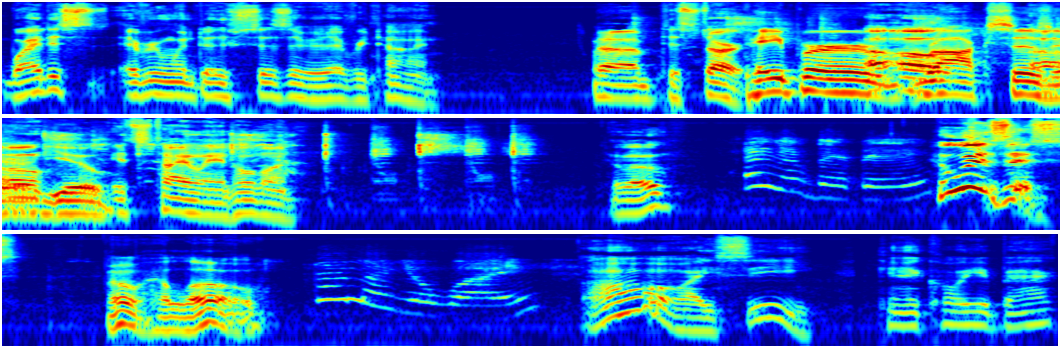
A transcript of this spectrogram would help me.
Why does everyone do scissors every time Uh, to start? paper, Uh-oh. rock, scissor, Uh-oh. you. It's Thailand. Hold on. Hello. Hello, baby. Who is this? Oh, hello. Am I your wife? Oh, I see. Can I call you back?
